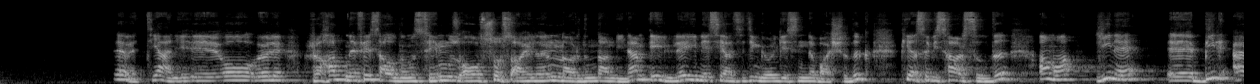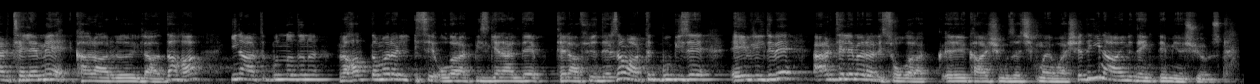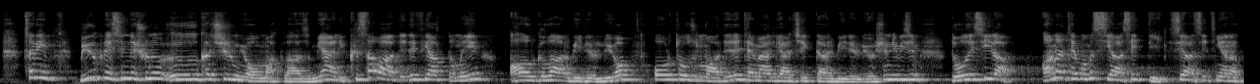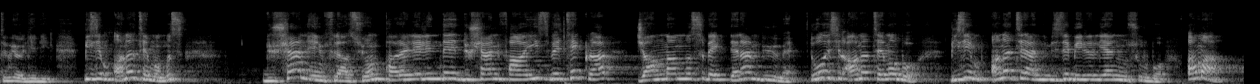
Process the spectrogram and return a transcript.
Evet yani e, o böyle rahat nefes aldığımız Temmuz Ağustos aylarının ardından Didem Eylül'e yine siyasetin gölgesinde başladık. Piyasa bir sarsıldı ama yine e, bir erteleme kararıyla daha yine artık bunun adını rahatlama rallisi olarak biz genelde telaffuz ederiz ama artık bu bize evrildi ve erteleme rallisi olarak e, karşımıza çıkmaya başladı. Yine aynı denklemi yaşıyoruz. Tabii büyük resimde şunu e, kaçırmıyor olmak lazım. Yani kısa vadede fiyatlamayı algılar belirliyor. Orta uzun vadede temel gerçekler belirliyor. Şimdi bizim dolayısıyla ana temamız siyaset değil. Siyasetin yarattığı gölge değil. Bizim ana temamız düşen enflasyon, paralelinde düşen faiz ve tekrar canlanması beklenen büyüme. Dolayısıyla ana tema bu. Bizim ana trendimizde belirleyen unsur bu. Ama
